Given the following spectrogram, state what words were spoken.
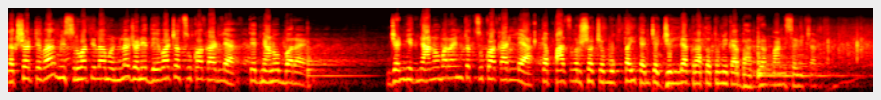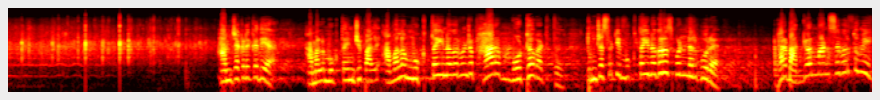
लक्षात ठेवा मी सुरुवातीला म्हणलं ज्याने देवाच्या चुका काढल्या ते ज्ञानोबर आहे. ज्यांनी ज्ञानोबरांच्या चुका काढल्या त्या पाच वर्षाच्या मुक्ताई त्यांच्या जिल्ह्यात राहता तुम्ही काय भाग्यवान माणसं विचार आमच्याकडे कधी आम्हाला मुक्ताईंची पाल आम्हाला मुक्ताईनगर म्हणजे फार मोठं वाटतं. तुमच्यासाठी मुक्ताईनगरच पंढरपूर आहे. फार भाग्यवान माणसं बरं तुम्ही.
